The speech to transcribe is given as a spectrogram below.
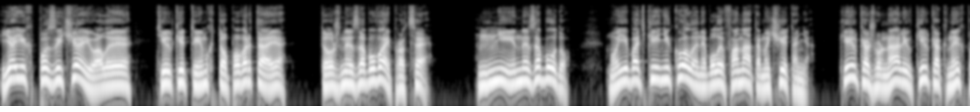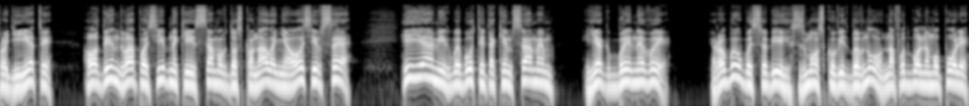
Я їх позичаю, але тільки тим, хто повертає. Тож не забувай про це. Ні, не забуду. Мої батьки ніколи не були фанатами читання. Кілька журналів, кілька книг про дієти, один-два посібники із самовдосконалення, ось і все. І я міг би бути таким самим, якби не ви. Робив би собі з мозку відбивну на футбольному полі,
